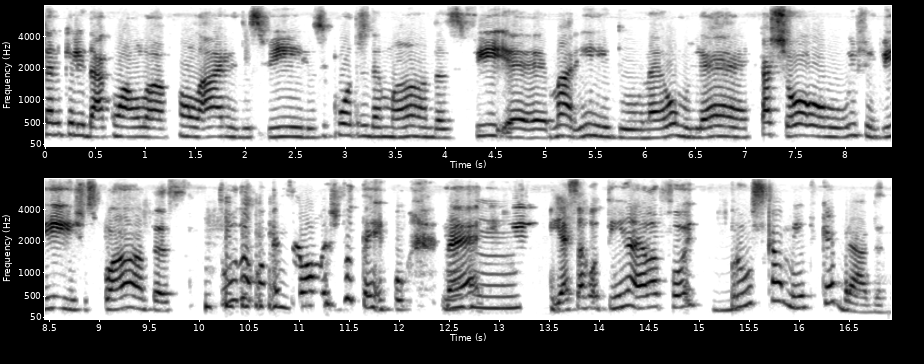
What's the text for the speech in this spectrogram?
tendo que lidar com aula online dos filhos e com outras demandas, fi, é, marido, né, ou mulher, cachorro, enfim, bichos, plantas, tudo aconteceu ao mesmo tempo, né? Uhum. E essa rotina, ela foi bruscamente quebrada.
